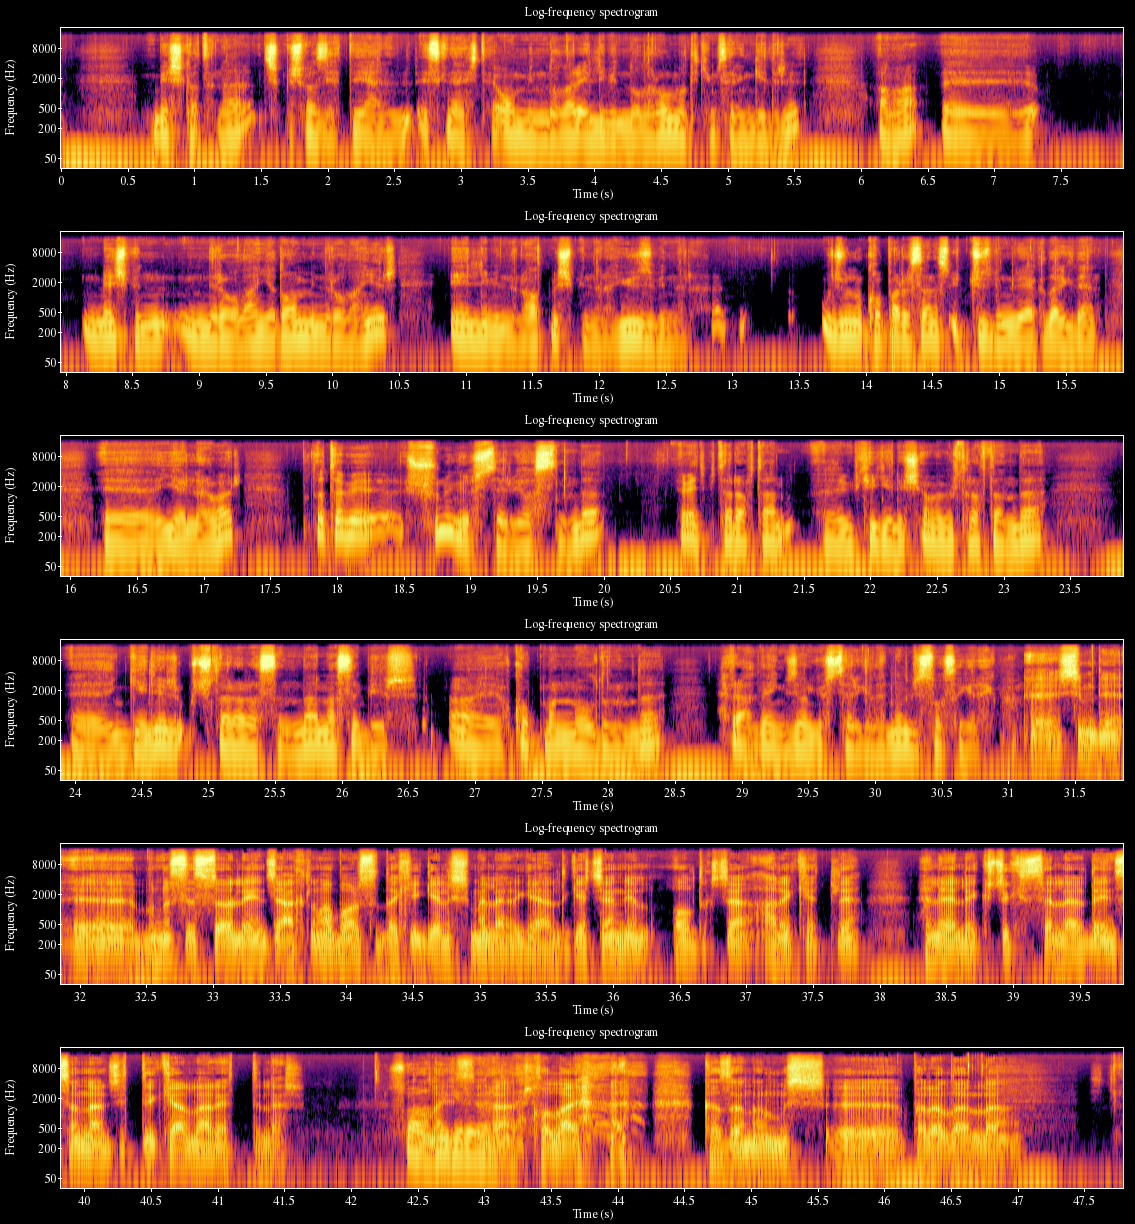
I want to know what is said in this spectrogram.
5 katına çıkmış vaziyette. Yani eskiden işte 10 bin dolar 50 bin dolar olmadı kimsenin geliri. Ama e, 5 bin lira olan ya da 10 bin lira olan yer 50 bin lira, 60 bin lira, 100 bin lira. Ucunu koparırsanız 300 bin liraya kadar giden e, yerler var. Bu da tabii şunu gösteriyor aslında. Evet bir taraftan e, ülke gelişiyor ama bir taraftan da e, gelir uçlar arasında nasıl bir e, kopmanın olduğunu da herhalde en güzel göstergelerinden birisi olsa gerek bu. E, şimdi e, bunu siz söyleyince aklıma borsadaki gelişmeler geldi. Geçen yıl oldukça hareketli. Hele hele küçük hisselerde insanlar ciddi karlar ettiler. Sonra Dolayısıyla kolay kazanılmış e, paralarla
